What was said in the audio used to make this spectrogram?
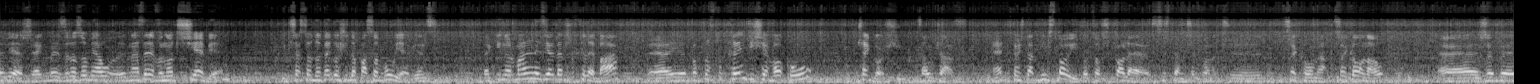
e, wiesz, jakby zrozumiał na zewnątrz siebie. I przez to do tego się dopasowuje, więc taki normalny zjadacz chleba e, po prostu kręci się wokół czegoś cały czas. Nie? Ktoś nad nim stoi, to co w szkole system przekona, przekona, przekonał, e, żeby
